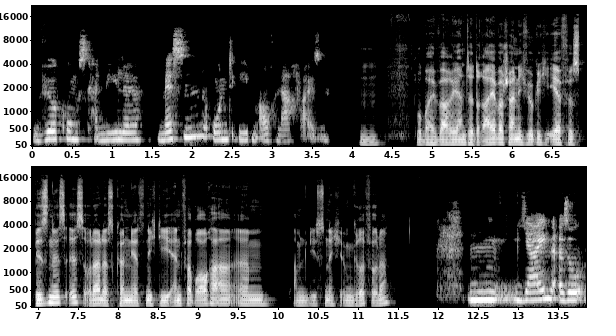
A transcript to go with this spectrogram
Wirkungskanäle messen und eben auch nachweisen. Hm. Wobei Variante 3 wahrscheinlich wirklich eher fürs Business ist, oder? Das können jetzt nicht die Endverbraucher, ähm, haben die es nicht im Griff, oder? Nein, hm, also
